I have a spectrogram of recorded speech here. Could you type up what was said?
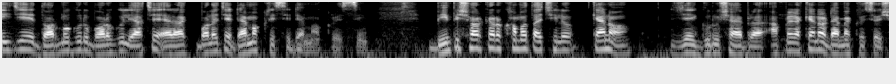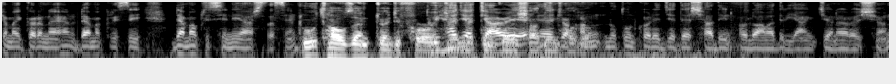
এই যে ধর্মগুরু বড়গুলি আছে, এরা বলে যে ডেমোক্রেসি ডেমোক্রেসি বিএনপি সরকারও ক্ষমতায় ছিল। কেন? যে গুরু সাহেবরা আপনারা কেন ডেমোক্রেসি ওই সময় করেন না? এখন ডেমোক্রেসি ডেমোক্রেসি নিয়ে আসতেছেন। 2024 দুই হাজার চারে যখন নতুন করে যে দেশ স্বাধীন হলো আমাদের ইয়াং জেনারেশন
